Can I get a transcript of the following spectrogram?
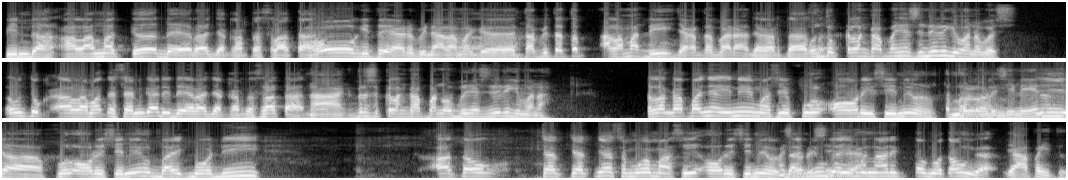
pindah alamat ke daerah Jakarta Selatan. Oh, gitu ya. Udah pindah alamat ke Nah. tapi tetap alamat di Jakarta Barat. Jakarta Untuk kelengkapannya sendiri gimana, Bos? untuk alamat SNK di daerah Jakarta Selatan. Nah, terus kelengkapan mobilnya sendiri gimana? Kelengkapannya ini masih full orisinil, teman-teman. orisinil? Iya, full orisinil, baik body atau cat-catnya semua masih orisinil. Masih Dan juga orisinil, yang ya? menarik, tahu mau tahu nggak? Ya apa itu?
